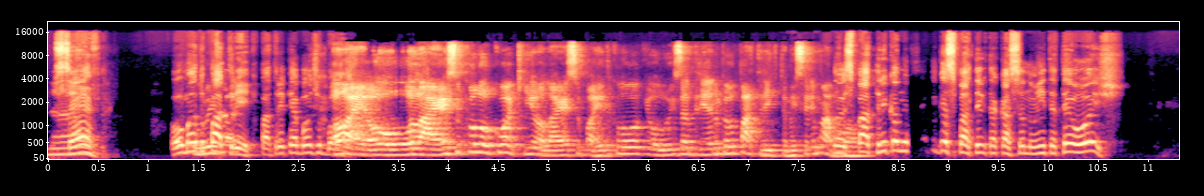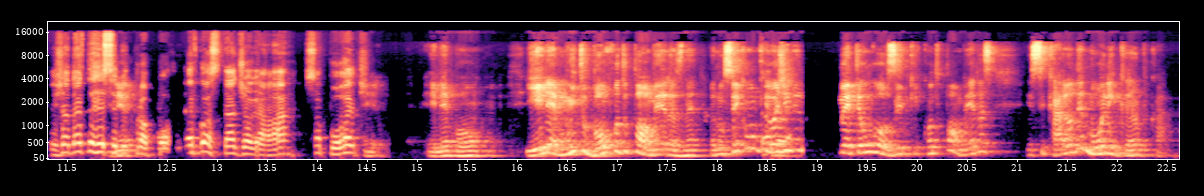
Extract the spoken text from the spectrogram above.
Não. Serve. Ou manda o Patrick. Patrick é bom de bola. É, o, o Laércio colocou aqui, ó. O Laércio Barreto colocou aqui, o Luiz Adriano pelo Patrick. Também seria uma não, bola. Esse Patrick, eu não sei porque esse Patrick tá caçando o Inter até hoje. Ele já deve ter recebido Ele- proposta, deve gostar de jogar lá. Só pode. Ele- Ele é bom. E ele é muito bom contra o Palmeiras, né? Eu não sei como que Tá hoje ele meteu um golzinho, porque contra o Palmeiras, esse cara é o demônio em campo, cara.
